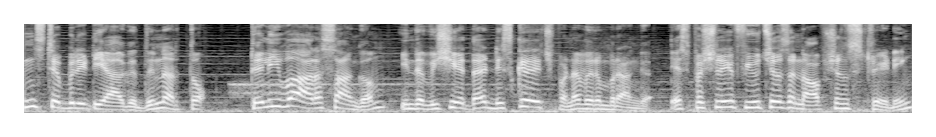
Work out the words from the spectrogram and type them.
இன்ஸ்டெபிலிட்டி ஆகுதுன்னு அர்த்தம். தெளிவா அரசாங்கம் இந்த விஷயத்தை டிஸ்கரேஜ் பண்ண விரும்புறாங்க. Especially futures and options trading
